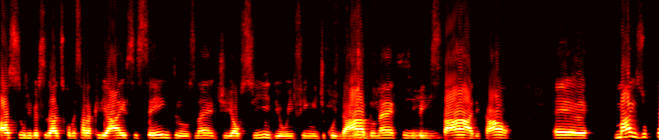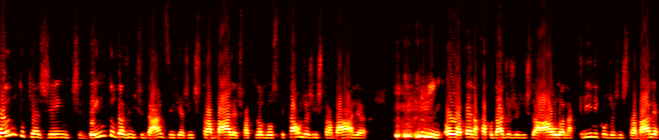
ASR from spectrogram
as universidades começaram a criar esses centros, né, de auxílio, enfim, de cuidado, né, com bem-estar e tal. É, mas o quanto que a gente, dentro das entidades em que a gente trabalha, de fato, no, no hospital onde a gente trabalha, ou até na faculdade onde a gente dá aula, na clínica onde a gente trabalha,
